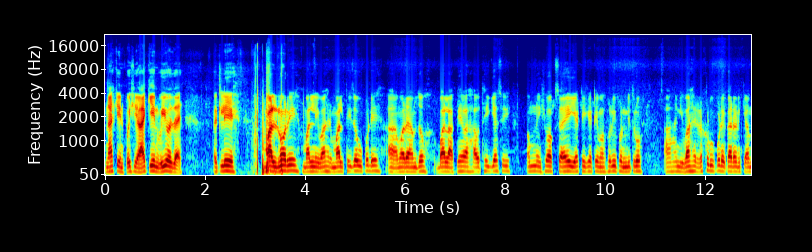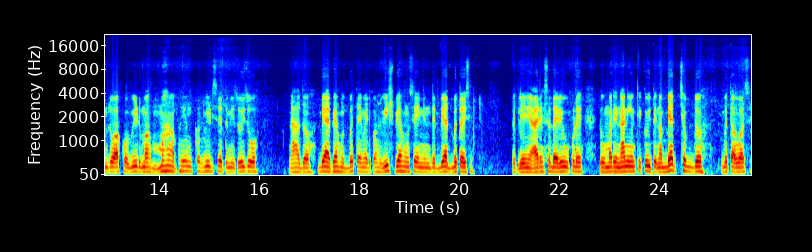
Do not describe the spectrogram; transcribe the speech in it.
નાખીને પછી હાકીને વયો જાય. એટલે માલ ન રહે માલની વાહર માલ થઈ જવું પડે. આ અમારે આમ જો બાલા કહેવા હાવ થઈ ગયા છે. અમને શોખ છે, એ એટી કેટીમાં ફરવી પણ મિત્રો આની વાહર રખડવું પડે કારણ કે આમ જો આખો વીડમાં મહાભયંકર વીડ છે, તમે જોઈ જુઓ. ને આ જો બે ભેહું જ બતાવી મારી પાસે વીસ ભેહું છે, એની અંદર બે જ બતાવી છે. એટલે એની હારે સદાય રહેવું પડે. તો મારી નાની એમથી કવિતાના બે જ શબ્દ બતાવવા છે,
